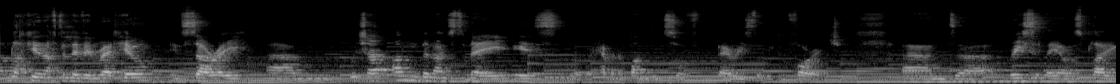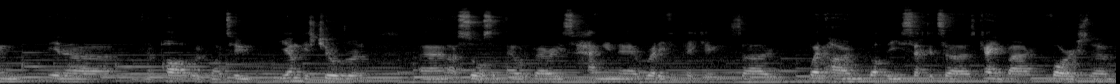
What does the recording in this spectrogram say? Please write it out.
I'm lucky enough to live in Redhill in Surrey, um, which uh, unbeknownst to me is well, we have an abundance of berries that we can forage. And uh, recently I was playing in a, a park with my two youngest children and I saw some elderberries hanging there ready for picking. So went home, got the secateurs, came back, foraged them,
